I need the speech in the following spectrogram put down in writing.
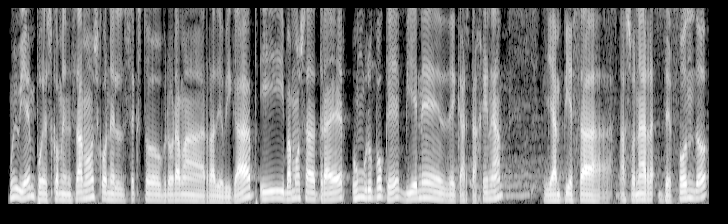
Muy bien, pues comenzamos con el sexto programa Radio Big Up y vamos a traer un grupo que viene de Cartagena, ya empieza a sonar de fondo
